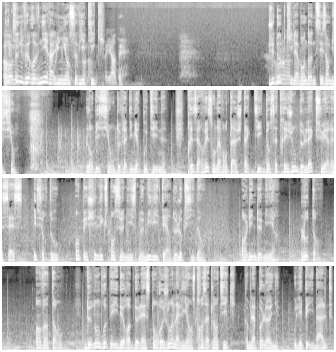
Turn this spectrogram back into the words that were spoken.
Poutine veut revenir à l'Union soviétique. Je doute qu'il abandonne ses ambitions. L'ambition de Vladimir Poutine, préserver son avantage tactique dans cette région de l'ex-URSS et surtout empêcher l'expansionnisme militaire de l'Occident. En ligne de mire, l'OTAN. En 20 ans, de nombreux pays d'Europe de l'Est ont rejoint l'alliance transatlantique, comme la Pologne ou les pays baltes,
